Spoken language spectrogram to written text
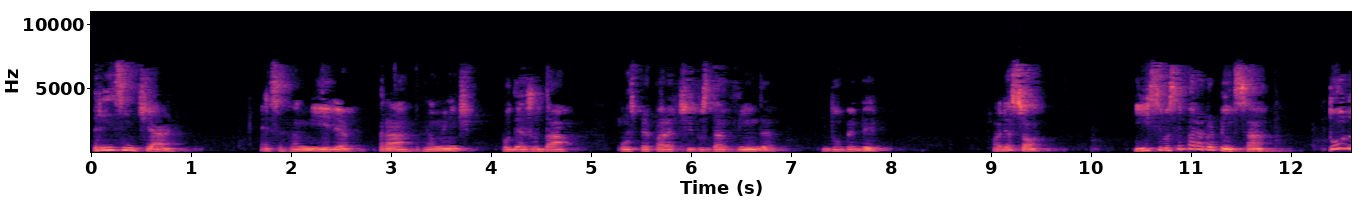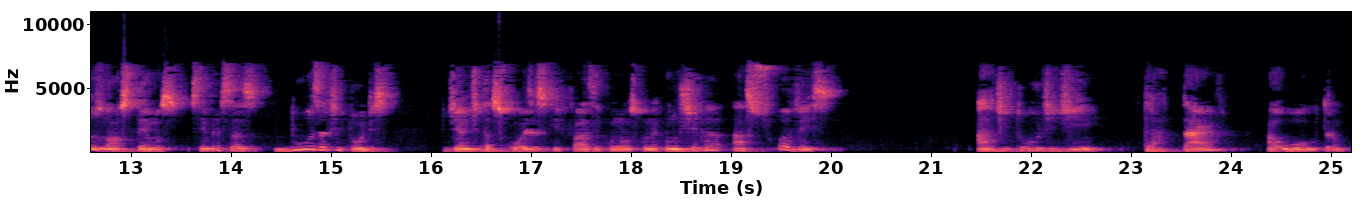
presentear essa família para realmente poder ajudar com os preparativos da vinda do bebê. Olha só. E se você parar para pensar, todos nós temos sempre essas duas atitudes diante das coisas que fazem conosco, né? Quando chega a sua vez, a atitude de tratar ao outro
